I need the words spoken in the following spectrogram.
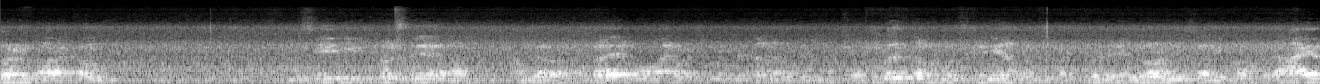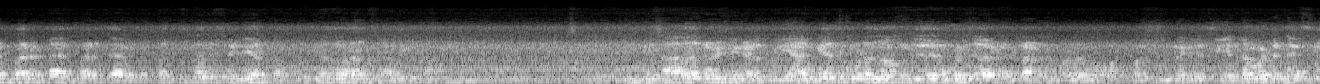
வணக்கம். இந்த செய்தி இப்போ வந்து அந்த ரெண்டாயிரம் மூவாயிரம் பத்து பேருக்கு நம்ம ஒரு சீனியர் நம்ம பத்து பேர் எது வேணாலும் சாதிக்கலாம்? ஒரு ஆயிரம் பேர் ரெண்டாயிரம் பேர் தேவையில்லை. பத்து பேர் சரியாக நம்ம எது வேணாலும் சாதிக்கலாம். இங்கே சாதாரண விஷயம் கிடக்கு என் கேஸ் கூட நான் வந்து ஒரிஜா ட்ரான்ஸ்ஃபர் பண்ணுவோம் அப்போ சின்ன கேஸ் என்ன மட்டும் நெக்ஸ்ட்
